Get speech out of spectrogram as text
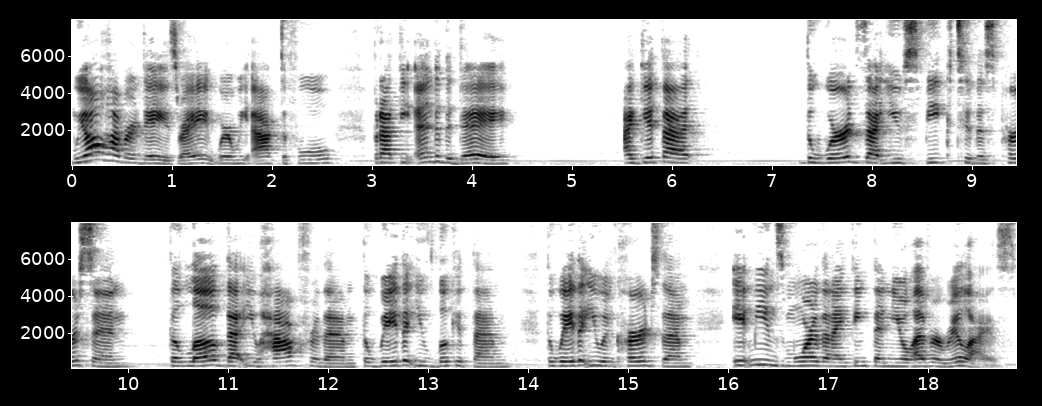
We all have our days, right, where we act a fool, but at the end of the day, I get that the words that you speak to this person, the love that you have for them, the way that you look at them, the way that you encourage them, it means more than I think than you'll ever realize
